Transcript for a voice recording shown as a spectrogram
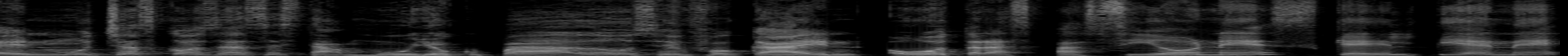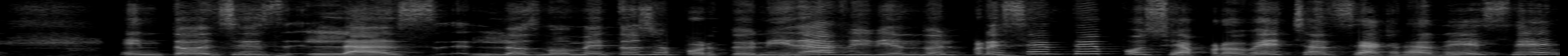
en muchas cosas está muy ocupado, se enfoca en otras pasiones que él tiene. Entonces, las, los momentos de oportunidad viviendo el presente, pues se aprovechan, se agradecen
